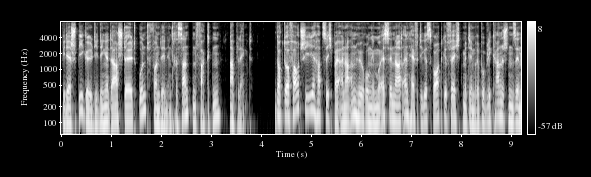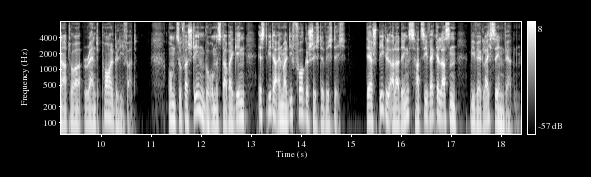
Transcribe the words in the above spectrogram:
wie der Spiegel die Dinge darstellt und von den interessanten Fakten ablenkt. Dr. Fauci hat sich bei einer Anhörung im US-Senat ein heftiges Wortgefecht mit dem republikanischen Senator Rand Paul geliefert. Um zu verstehen, worum es dabei ging, ist wieder einmal die Vorgeschichte wichtig. Der Spiegel allerdings hat sie weggelassen, wie wir gleich sehen werden.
